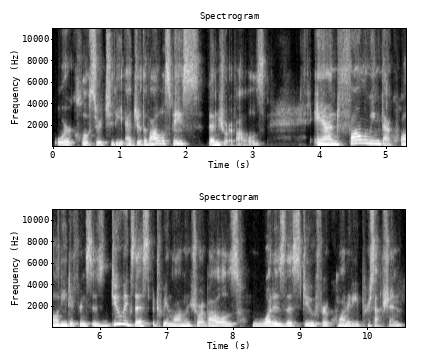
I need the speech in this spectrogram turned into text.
or closer to the edge of the vowel space than short vowels. And following that quality differences do exist between long and short vowels, what does this do for quantity perception?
